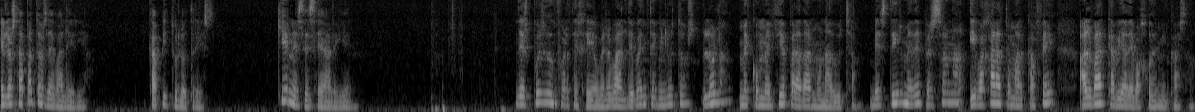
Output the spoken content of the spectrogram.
En los zapatos de Valeria. Capítulo 3. ¿Quién es ese alguien? Después de un forcejeo verbal de veinte minutos, Lola me convenció para darme una ducha, vestirme de persona y bajar a tomar café al bar que había debajo de mi casa.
